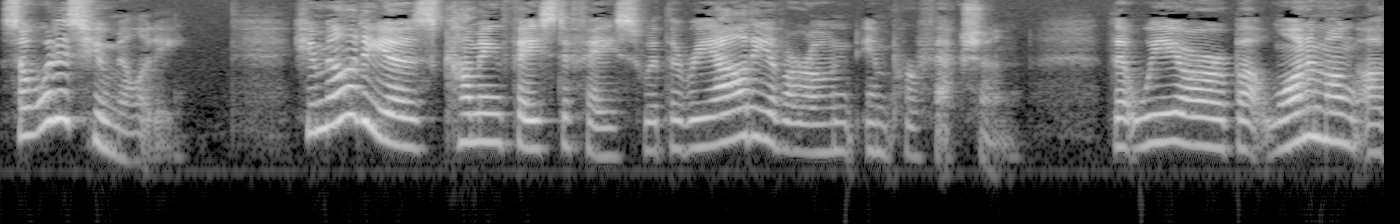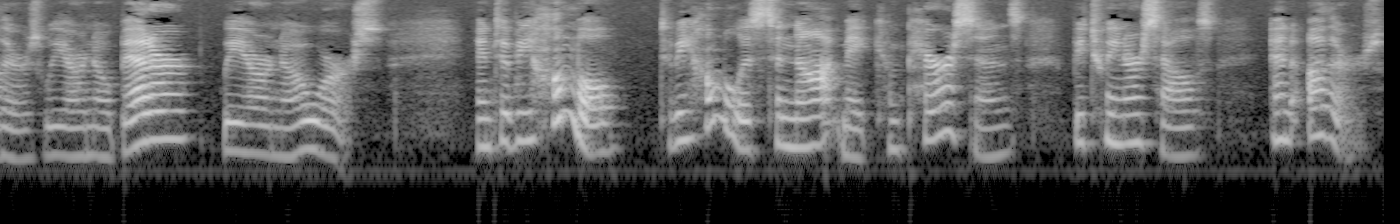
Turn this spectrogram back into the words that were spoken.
So, what is humility? Humility is coming face to face with the reality of our own imperfection, that we are but one among others. We are no better, we are no worse. And to be humble, to be humble is to not make comparisons between ourselves and others.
